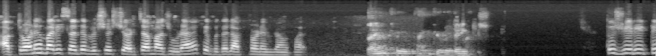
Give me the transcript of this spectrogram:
આપ ત્રણે મારી સાથે વિશેષ ચર્ચામાં જોડાયા તે બદલ આપ ત્રણેયનો આભાર. Thank you thank you very much તો જે રીતે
